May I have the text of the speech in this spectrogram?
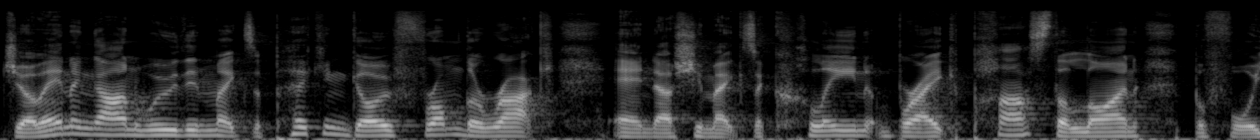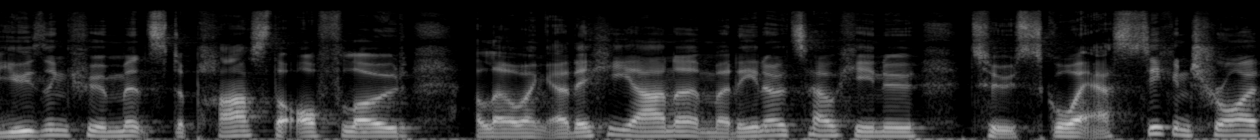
Joanna Ngan-Woo then makes a pick and go from the ruck and uh, she makes a clean break past the line before using her mitts to pass the offload, allowing Arihiana Marino Tauhinu to score our second try.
